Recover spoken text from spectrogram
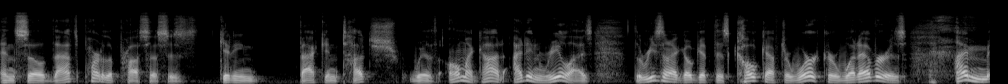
and so that's part of the process is getting back in touch with, oh my God, I didn't realize the reason I go get this Coke after work or whatever is I'm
